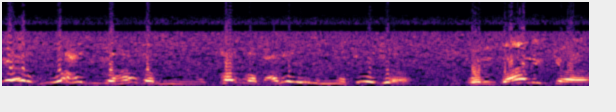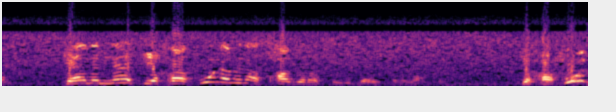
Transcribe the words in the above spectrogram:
يعرف واحد هذا مقرب عليه من النتيجة. ولذلك كان الناس يخافون من أصحاب رسول الله صلى الله عليه وسلم. يخافون.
